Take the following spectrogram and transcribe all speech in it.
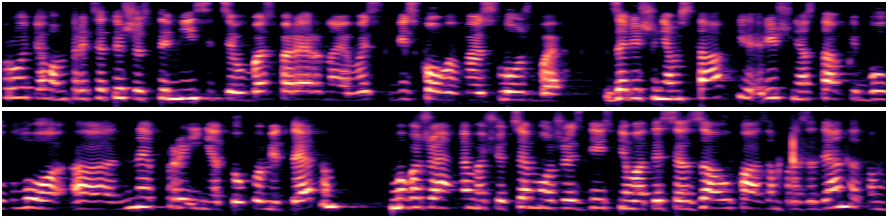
протягом 36 місяців безперервної військової служби за рішенням ставки. Рішення ставки було е, не прийнято комітетом. Ми вважаємо, що це може здійснюватися за указом президента, тому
